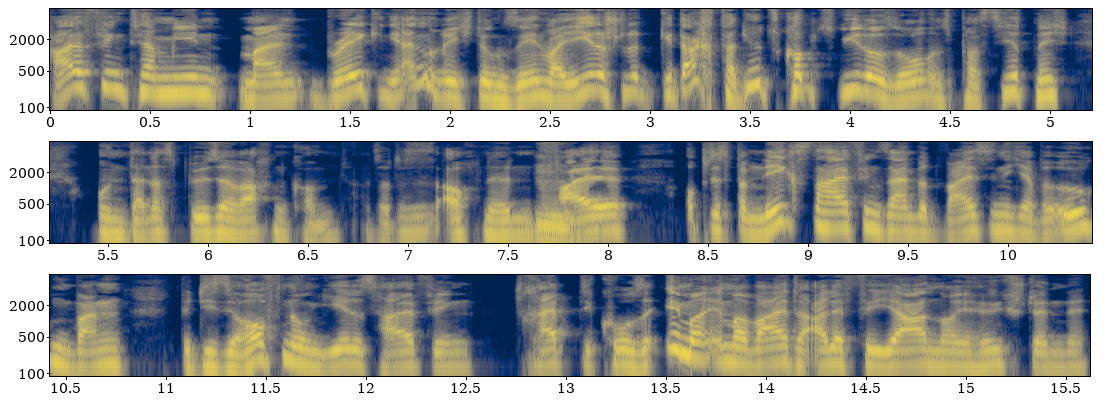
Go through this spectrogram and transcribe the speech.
Halving-Termin mal einen Break in die andere Richtung sehen, weil jeder schon gedacht hat, jetzt kommt's wieder so und es passiert nicht und dann das böse Erwachen kommt. Also das ist auch ein mhm. Fall. Ob das beim nächsten Halving sein wird, weiß ich nicht, aber irgendwann wird diese Hoffnung, jedes Halving treibt die Kurse immer, immer weiter, alle vier Jahre neue Höchststände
